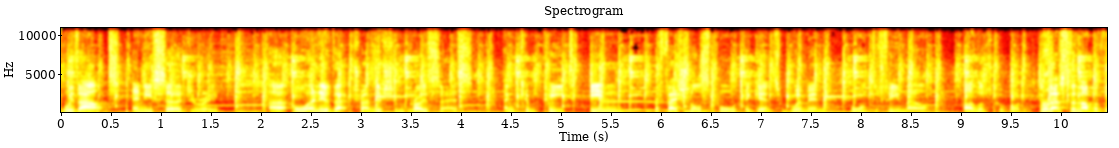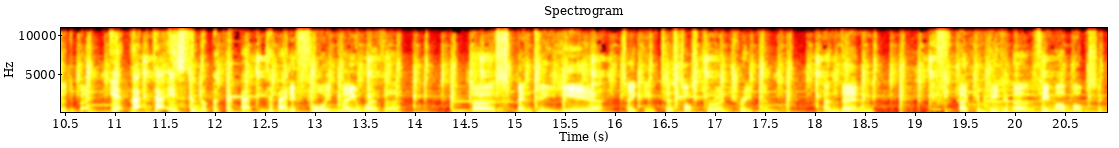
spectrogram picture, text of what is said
without any surgery uh, or any of that transition process and compete in professional sport against women born to female biological bodies? 'Cause Well- that's the nub of the debate. Yeah, that, that is the nub of the deba- debate. If Floyd Mayweather uh, spent a year taking testosterone treatment and then uh, competed uh, female boxing,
